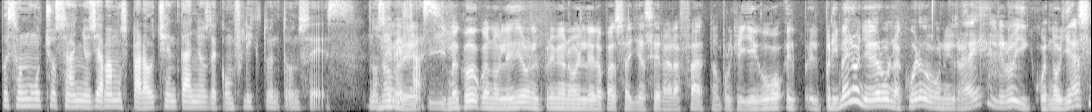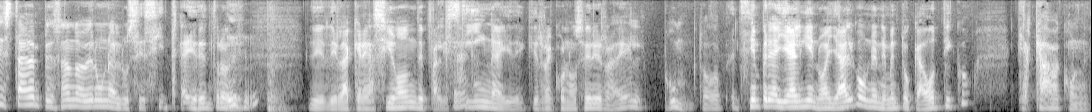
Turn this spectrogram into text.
pues son muchos años, ya vamos para 80 años de conflicto, entonces no, se ve hombre, fácil. Y me acuerdo cuando le dieron el premio Nobel de la Paz a Yasser Arafat, ¿no? Porque llegó, el, el primero en llegar a un acuerdo con Israel, ¿no? Y cuando ya se estaba empezando a ver una lucecita ahí dentro de, de- de la creación de Palestina y de reconocer Israel, ¡pum! Todo. Siempre hay alguien o hay algo, un elemento caótico que acaba con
